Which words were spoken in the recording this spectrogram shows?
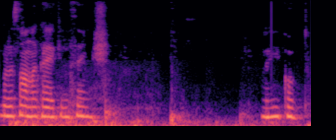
Burası Anakaya Kilise'ymiş. Ay korktum.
